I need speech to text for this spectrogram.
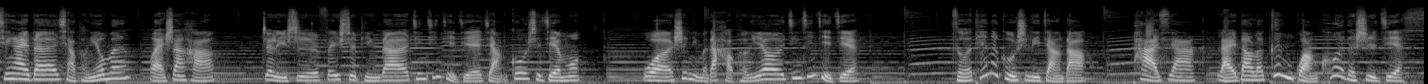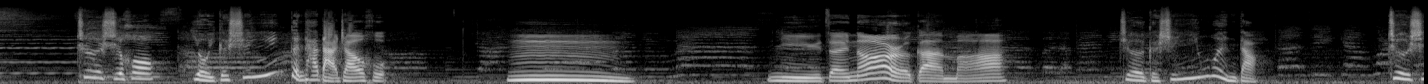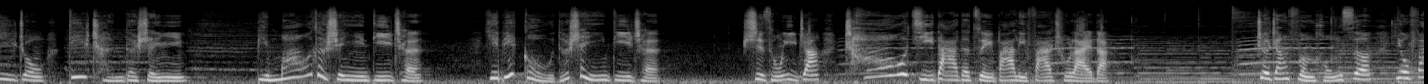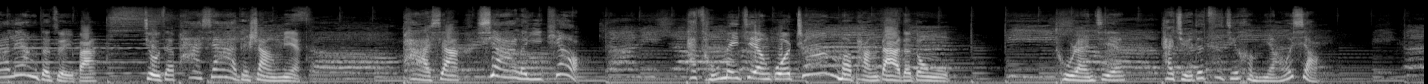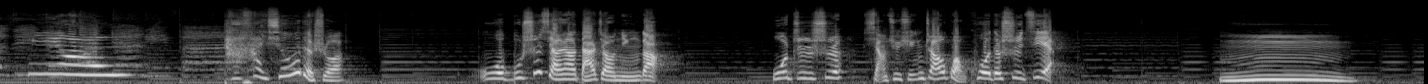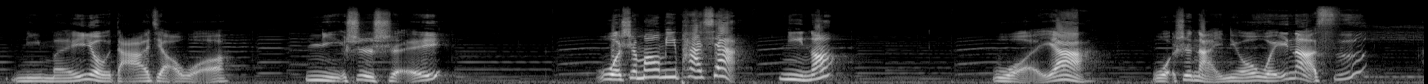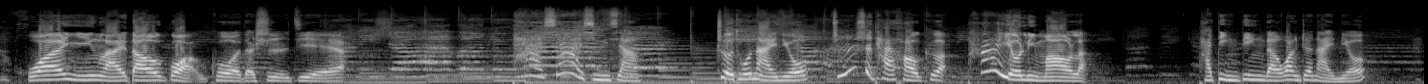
亲爱的小朋友们，晚上好！这里是飞视频的晶晶姐姐讲故事节目，我是你们的好朋友晶晶姐姐。昨天的故事里讲到，帕夏来到了更广阔的世界，这时候有一个声音跟他打招呼：“嗯，你在那儿干嘛？”这个声音问道。这是一种低沉的声音，比猫的声音低沉，也比狗的声音低沉，是从一张超级大的嘴巴里发出来的。这张粉红色又发亮的嘴巴就在帕夏的上面，帕夏吓了一跳，他从没见过这么庞大的动物。突然间，他觉得自己很渺小。害羞地说：“我不是想要打搅您的，我只是想去寻找广阔的世界。”嗯，你没有打搅我。你是谁？我是猫咪帕夏。你呢？我呀，我是奶牛维纳斯。欢迎来到广阔的世界。夏心想：“这头奶牛真是太好客，太有礼貌了。”他定定地望着奶牛，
